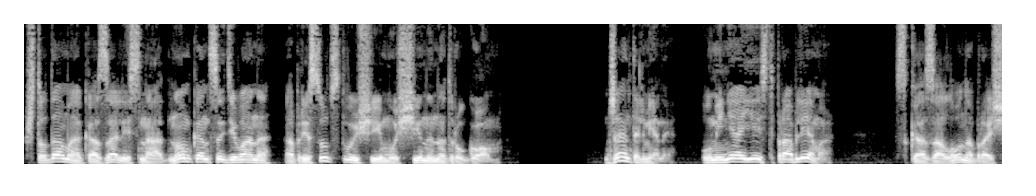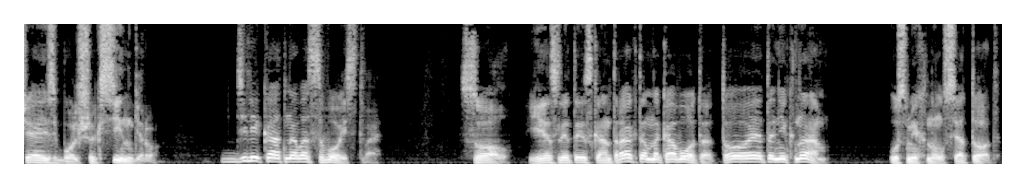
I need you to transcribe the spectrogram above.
что дамы оказались на одном конце дивана, а присутствующие мужчины на другом. «Джентльмены, у меня есть проблема», — сказал он, обращаясь больше к Сингеру. «Деликатного свойства». «Сол, если ты с контрактом на кого-то, то это не к нам», — усмехнулся тот.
